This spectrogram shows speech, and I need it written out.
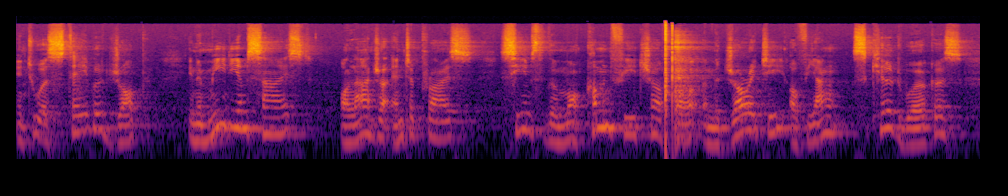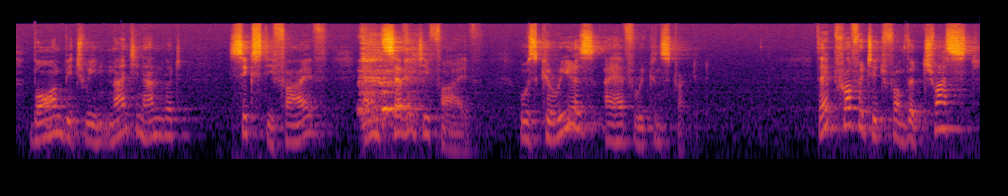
into a stable job in a medium sized or larger enterprise seems the more common feature for a majority of young skilled workers born between 1965 and 75, whose careers I have reconstructed. They profited from the trust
